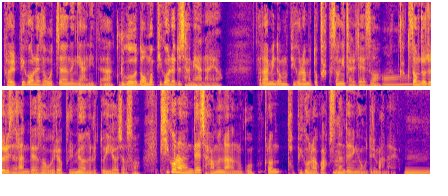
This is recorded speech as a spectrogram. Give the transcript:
덜 피곤해서 못 자는 게 아니다. 그리고 너무 피곤해도 잠이 안 와요. 사람이 너무 피곤하면 또 각성이 잘 돼서 어. 각성 조절이 잘 안 돼서 오히려 불면으로 또 이어져서 피곤한데 잠은 안 오고 그런 더 피곤하고 악순환되는 음. 경우들이 많아요. 음,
